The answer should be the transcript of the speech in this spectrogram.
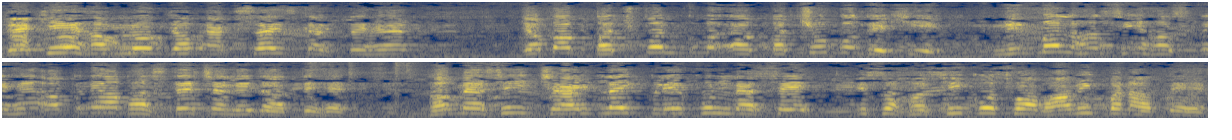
देखिए, हम लोग जब एक्सरसाइज करते हैं, जब आप बचपन बच्चों को देखिए, निर्मल हँसी हँसते हैं, अपने आप हँसते चले जाते हैं। हम ऐसे ही चाइल्ड लाइक प्लेफुलनेस से इस हँसी को स्वाभाविक बनाते हैं।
